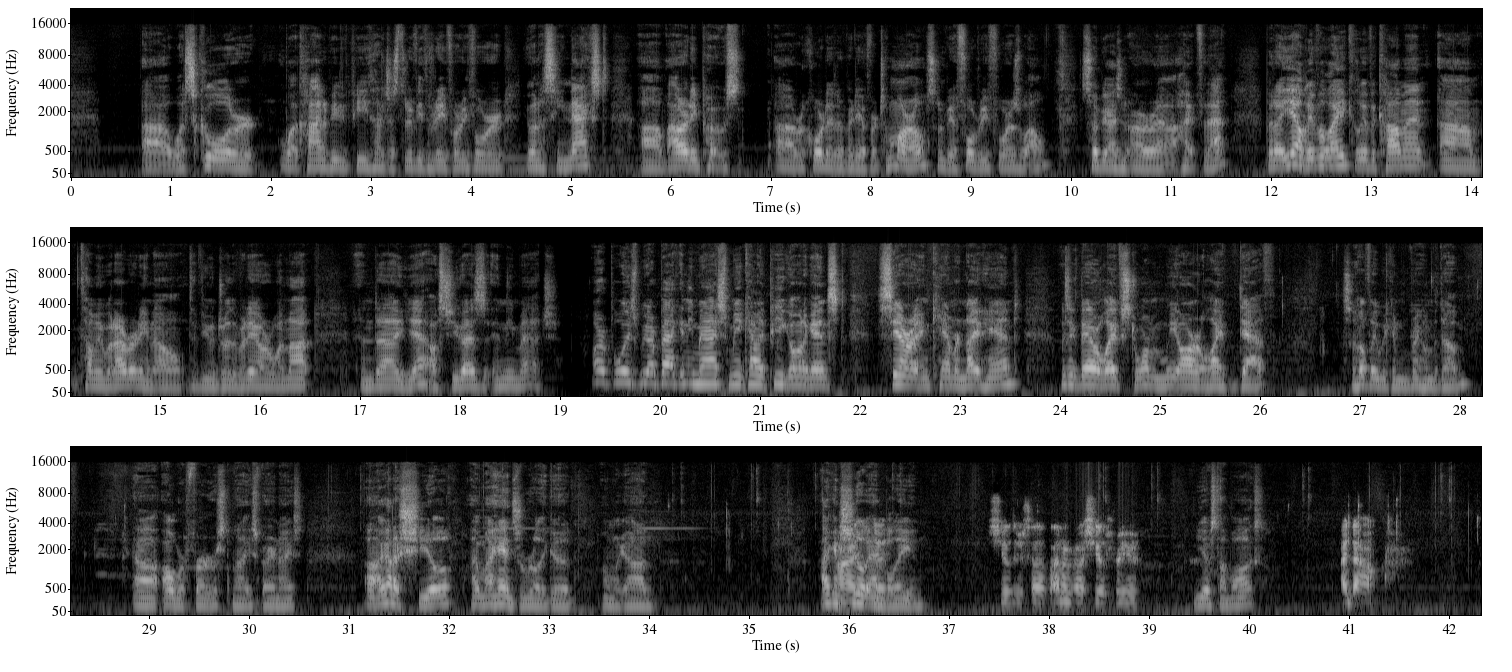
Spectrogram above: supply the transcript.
uh, what school or what kind of PvP, such as 3v3, 4v4, you want to see next. Um, I already post uh, recorded a video for tomorrow, so it'll be a 4v4 as well. So hope you guys are uh, hyped for that. But yeah, leave a like, leave a comment, um, tell me whatever, you know, if you enjoy the video or whatnot. And yeah, I'll see you guys in the match. Alright, boys, we are back in the match. Me and Callie P going against Sarah and Cameron Nighthand. Looks like they are a Life Storm and we are Life Death. So hopefully we can bring home the dub. Uh, oh, we're first. Nice, very nice. Uh, I got a shield. I, my hand's really good. Oh my god. I can All right, shield and blade. Shield yourself. I don't got a shield for you. You have stun blocks? I don't.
